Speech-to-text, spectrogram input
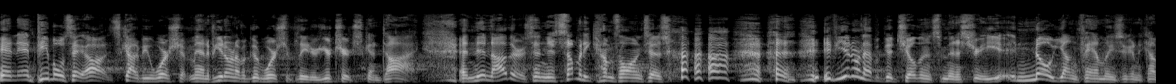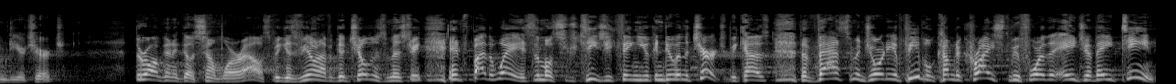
And, and people will say, oh, it's got to be worship, man. If you don't have a good worship leader, your church is going to die. And then others, and then somebody comes along and says, if you don't have a good children's ministry, no young families are going to come to your church they're all going to go somewhere else because if you don't have a good children's ministry, and by the way, it's the most strategic thing you can do in the church because the vast majority of people come to Christ before the age of 18.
